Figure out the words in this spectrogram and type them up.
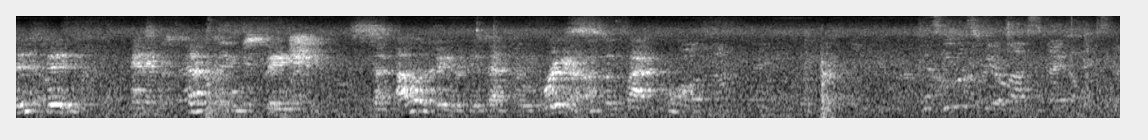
This is an accessible station. The elevator is at the rear of the platform. Because he was here last night also.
